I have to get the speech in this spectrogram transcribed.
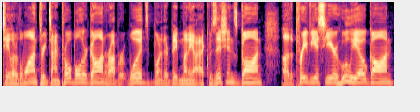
Taylor Lewan, three-time Pro Bowler, gone. Robert Woods, one of their big money acquisitions, gone. Uh, the previous year, Julio gone.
